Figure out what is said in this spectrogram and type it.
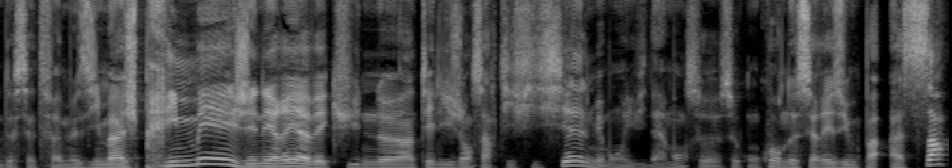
de cette fameuse image primée générée avec une euh, intelligence artificielle. Mais bon, évidemment, ce, concours ne se résume pas à ça.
